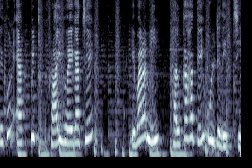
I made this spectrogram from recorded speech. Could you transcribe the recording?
দেখুন, এক পিঠ ফ্রাই হয়ে গেছে। এবার আমি হালকা হাতে উল্টে দিচ্ছি।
